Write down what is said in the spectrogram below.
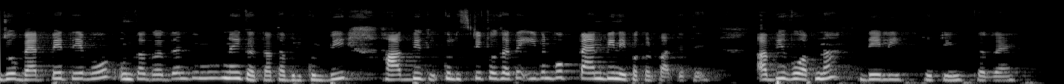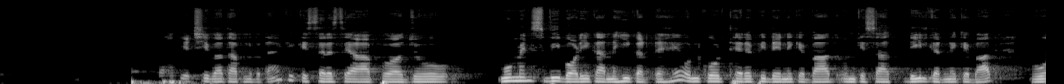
जो बेड पे थे वो, उनका गर्दन भी मूव नहीं करता था बिल्कुल भी। हाथ भी बिल्कुल स्टिफ हो जाते इवन वो पैन भी नहीं पकड़ पाते थे। अभी वो अपना डेली रूटीन कर रहे हैं। बहुत ही अच्छी बात आपने बताया कि किस तरह से आप जो मूवमेंट्स भी बॉडी का नहीं करते हैं, उनको थेरेपी देने के बाद, उनके साथ डील करने के बाद वो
